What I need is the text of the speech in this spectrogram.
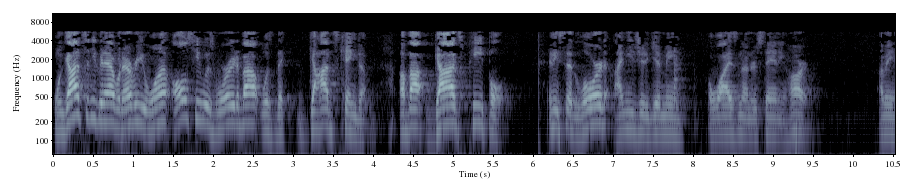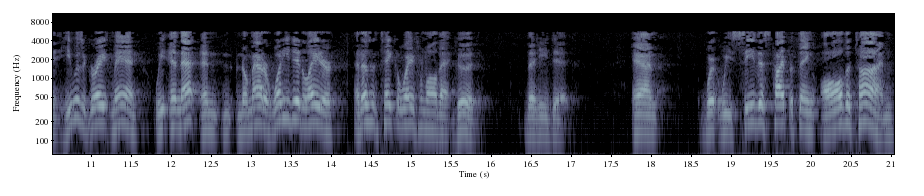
When God said you can have whatever you want, all he was worried about was the God's kingdom about God's people. And he said, Lord, I need you to give me a wise and understanding heart. I mean, he was a great man. We and that and no matter what he did later, that doesn't take away from all that good that he did. And we see this type of thing all the time,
